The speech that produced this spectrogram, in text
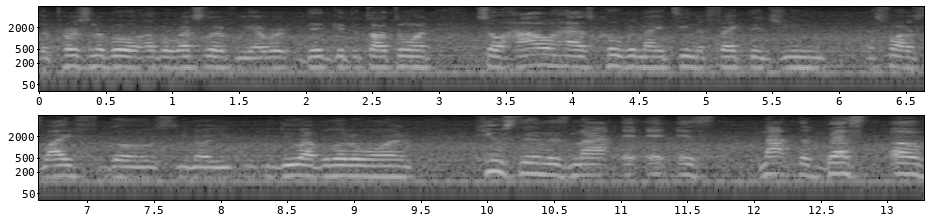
the personable of a wrestler if we ever did get to talk to one. So, how has COVID nineteen affected you as far as life goes? You know, you, you do have a little one. Houston is not it, it, it's not the best of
